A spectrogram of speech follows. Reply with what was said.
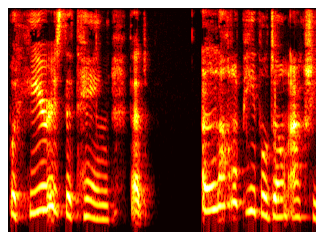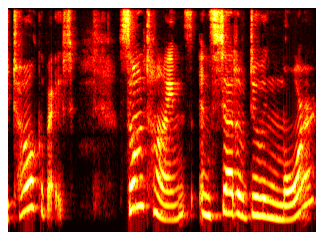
But here is the thing that a lot of people don't actually talk about. Sometimes, instead of doing more,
